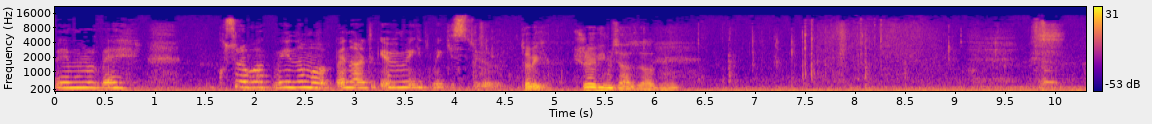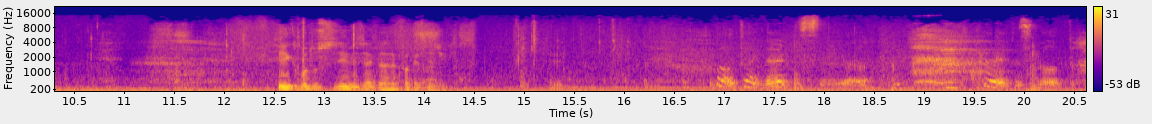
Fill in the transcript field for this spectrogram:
Memur bey kusura bakmayın ama ben artık evime gitmek istiyorum. Tabii ki. Şuraya bir imzanızı alın. Sevgi fotosu size evinize kadar fakat edecek. Altay neredesin ya? Neredesin Altay?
